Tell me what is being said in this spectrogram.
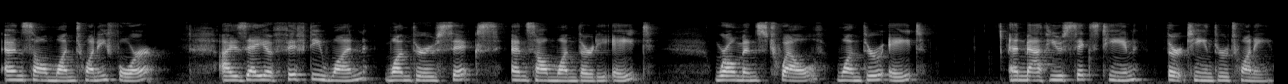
and Psalm 124, Isaiah 51 1 through 6 and Psalm 138, Romans 12 1 through 8, and Matthew 16 13 through 20.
